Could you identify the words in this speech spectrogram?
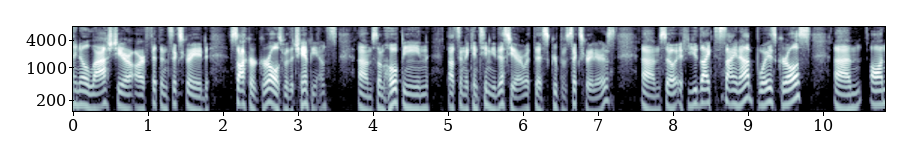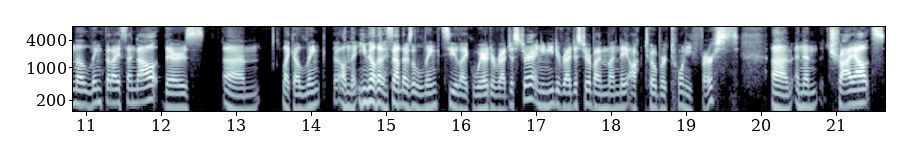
I know last year our fifth and sixth grade soccer girls were the champions. Um, so I'm hoping that's going to continue this year with this group of sixth graders. Um, so if you'd like to sign up, boys, girls, um, on the link that I send out, there's um, like a link on the email that I sent. There's a link to like where to register, and you need to register by Monday, October 21st. Um, and then tryouts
